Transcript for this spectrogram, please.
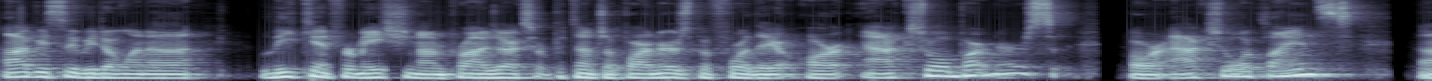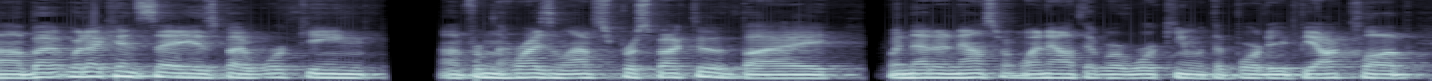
obviously we don't want to leak information on projects or potential partners before they are actual partners or actual clients. Uh, but what I can say is by working um, from the Horizen Labs perspective, by when that announcement went out that we're working with the Board API Club,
